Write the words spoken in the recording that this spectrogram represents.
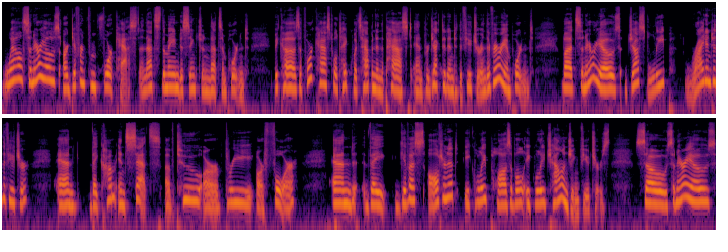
Well, scenarios are different from forecasts, and that's the main distinction that's important because a forecast will take what's happened in the past and project it into the future, and they're very important. But scenarios just leap right into the future and they come in sets of two or three or four and they give us alternate, equally plausible, equally challenging futures. So scenarios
